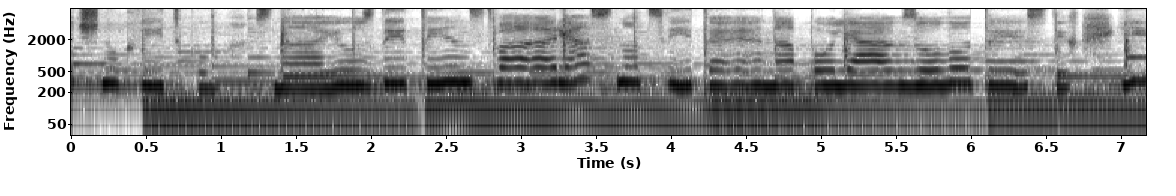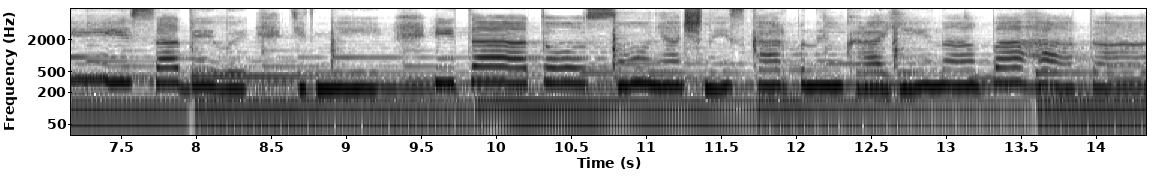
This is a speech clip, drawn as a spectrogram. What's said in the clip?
безсмачну квітку, знаю, з дитинства рясно цвіте. На полях золотистих її садили дід мій і тато сонячний скарбним країна багата.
